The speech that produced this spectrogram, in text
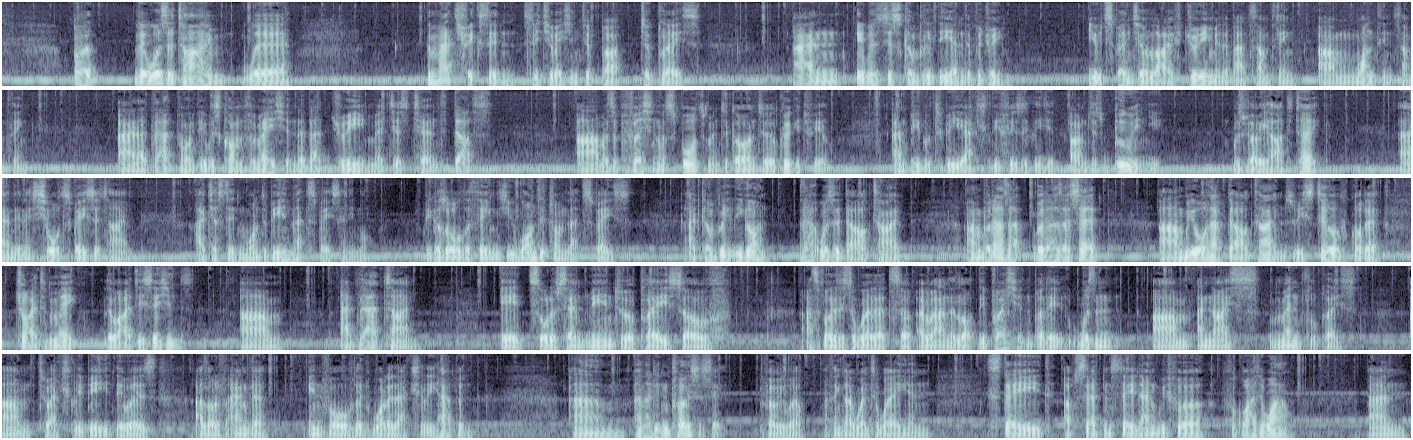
But there was a time where the match fixing situation took, part, took place. and it was just completely the end of a dream. You would spend your life dreaming about something, um, wanting something, and at that point, it was confirmation that that dream had just turned to dust. Um, as a professional sportsman, to go onto a cricket field and people to be actually physically um, just booing you was very hard to take. And in a short space of time, I just didn't want to be in that space anymore because all the things you wanted from that space had completely gone. That was a dark time. Um, but as I, but as I said, um, we all have dark times. We still got to try to make the right decisions. Um, at that time, it sort of sent me into a place of, I suppose it's a word that's around a lot, depression. But it wasn't um, a nice mental place um, to actually be. There was a lot of anger involved at what had actually happened. Um, and I didn't process it very well. I think I went away and stayed upset and stayed angry for, for quite a while. And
